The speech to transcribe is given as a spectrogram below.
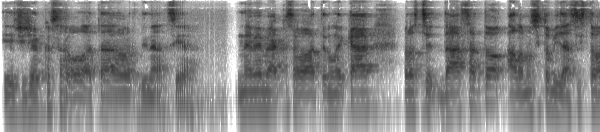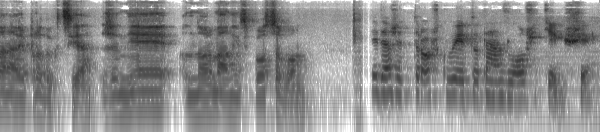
Ježiš, ako sa volá tá ordinácia? neviem, ako sa volá ten lekár, proste dá sa to, ale musí to byť asistovaná reprodukcia, že nie normálnym spôsobom. Teda, že trošku je to tam zložitejšie.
